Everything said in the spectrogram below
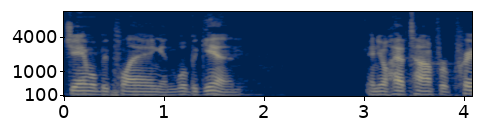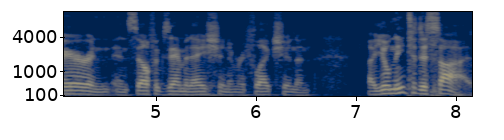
Jan will be playing, and we'll begin. And you'll have time for prayer and, and self examination and reflection, and uh, you'll need to decide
